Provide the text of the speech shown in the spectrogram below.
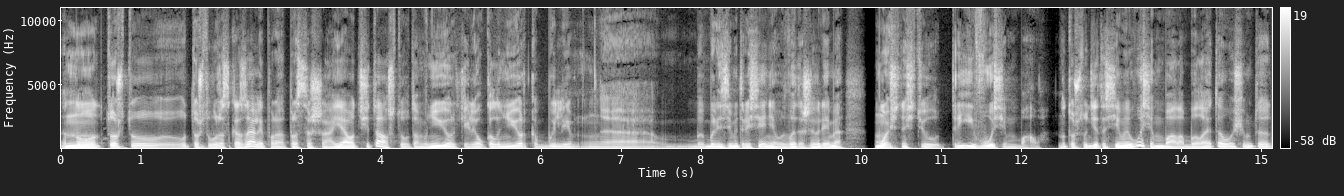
Но то, что, то, что вы рассказали про, про США, я вот читал, что там в Нью-Йорке или около Нью-Йорка были, э, были землетрясения вот в это же время мощностью 3,8 балла. Но то, что где-то 7,8 балла было, это, в общем-то,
